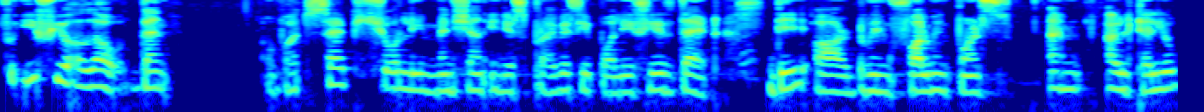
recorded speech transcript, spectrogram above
So if you allow, then WhatsApp surely mentioned in its privacy policies that they are doing following points. And I will tell you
